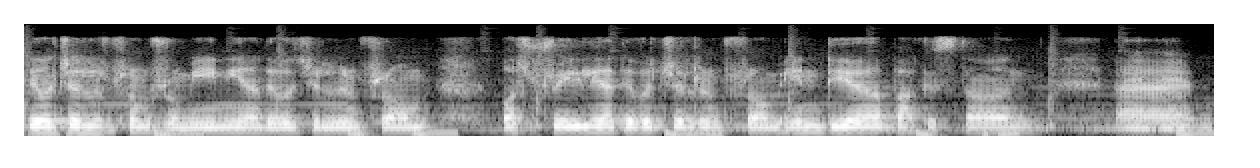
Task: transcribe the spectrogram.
There were children from Romania. There were children from Australia. There were children from India, Pakistan, and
